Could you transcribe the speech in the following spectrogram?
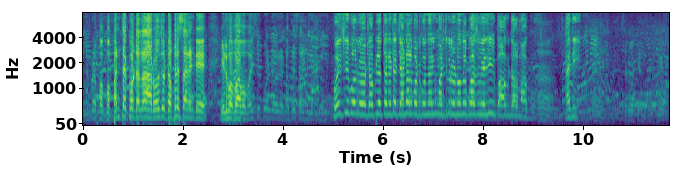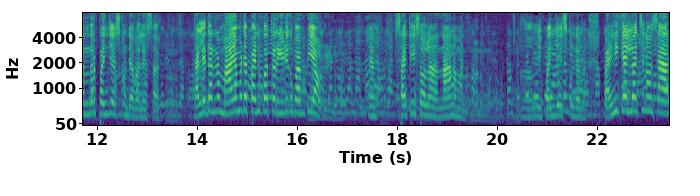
ఇప్పుడు ప- ప- పని తక్కువ ఉండాలా ఆ రోజు డబ్బులు ఇస్తానంటే వీళ్ళు బాబా వైసీపీ డబ్బులు ఇస్తానంటే వైసీపీ వాళ్ళు డబ్బులు ఎత్తానంటే జెండాలు పట్టుకున్న దానికి మడిచికి రెండు వందల కోసం వెళ్ళి పాకుతారు మాకు. అది. అందరు పని చేసుకుంటే వాళ్ళే సార్. తల్లిదండ్రులు మాయమ్మడే పనికి వస్తారు ఈడికి పంపించాం సతీష్ వాళ్ళ నానమ్మని? మేము పని చేసుకుంటే. పనికి వెళ్ళి వచ్చినాం సార్.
